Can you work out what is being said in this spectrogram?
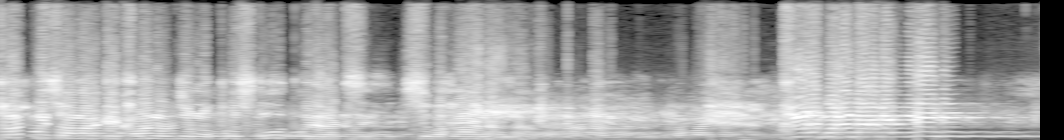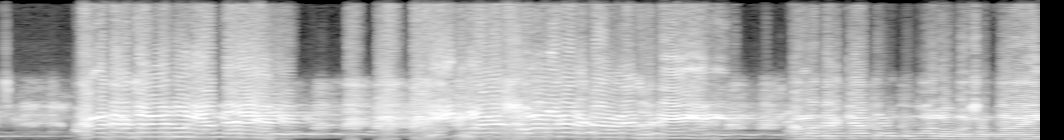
সবকিছু আমাকে খাওয়ানোর জন্য প্রস্তুত করে রাখছে গুণাগার ব্যক্তি, আমাদের জন্য দুনিয়াতে এই সম্মানের কারণে যদি আমাদেরকে এতটুকু ভালোবাসা পায়,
